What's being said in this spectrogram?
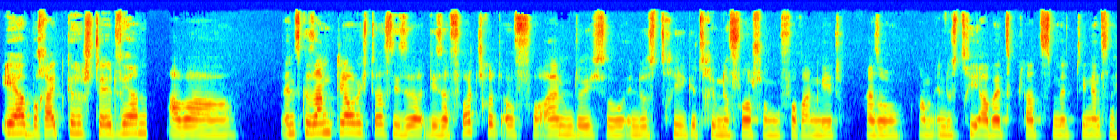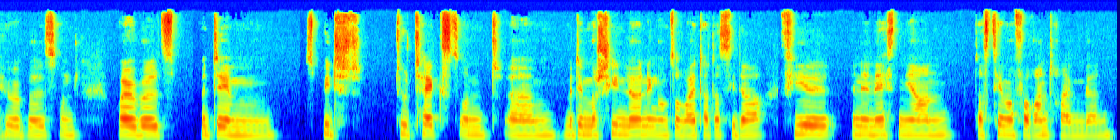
eher bereitgestellt werden. Aber insgesamt glaube ich, dass diese, dieser Fortschritt auch vor allem durch so industriegetriebene Forschung vorangeht. Also am Industriearbeitsplatz mit den ganzen Hearables und Wearables, mit dem Speech to Text und ähm, mit dem Machine Learning und so weiter, dass sie da viel in den nächsten Jahren das Thema vorantreiben werden.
